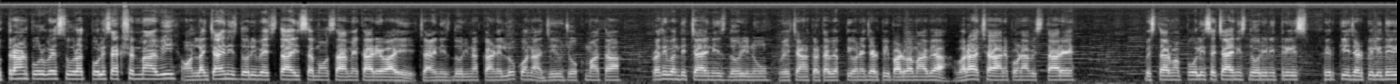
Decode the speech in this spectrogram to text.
ઉત્તરાયણ પૂર્વે સુરત પોલીસ એક્શનમાં આવી. ઓનલાઈન ચાઇનીઝ દોરી વેચતા ઈસમો સામે કાર્યવાહી. ચાઇનીઝ દોરીના કારણે લોકોના જીવ જોખમાતા. પ્રતિબંધિત ચાઇનીઝ દોરીનું વેચાણ કરતા વ્યક્તિઓને ઝડપી પાડવામાં આવ્યા. વરાછા અને પૂણા વિસ્તારે, વિસ્તારમાં પોલીસે ચાઇનીઝ દોરીની ત્રીસ ફિરકી ઝડપી લીધી.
